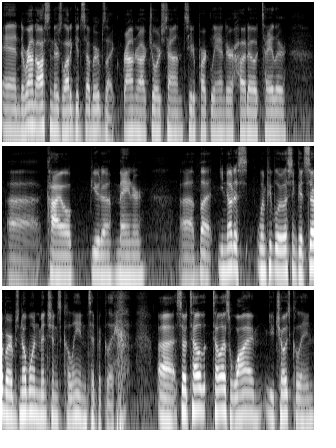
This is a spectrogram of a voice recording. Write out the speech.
and around Austin, there's a lot of good suburbs like Round Rock, Georgetown, Cedar Park, Leander, Hutto, Taylor, uh, Kyle, Buda, Manor. Uh, but you notice when people are listing good suburbs, no one mentions Killeen typically. uh, so tell tell us why you chose Killeen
